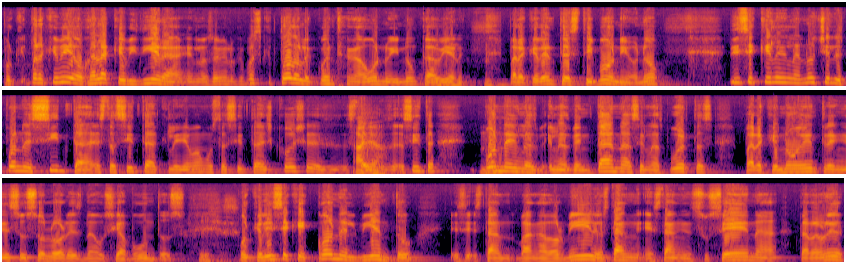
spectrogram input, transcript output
porque para que vea, ojalá que viniera en los años, lo que pasa es que todo le cuentan a uno y nunca viene, para que den testimonio, ¿no? Dice que él en la noche les pone cinta, esta cinta que le llamamos esta cinta escocia, esta, ah, cinta, pone en, las, en las ventanas, en las puertas, para que no entren esos olores nauseabundos. Porque dice que con el viento están, van a dormir, están, están en su cena, están reunidos,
